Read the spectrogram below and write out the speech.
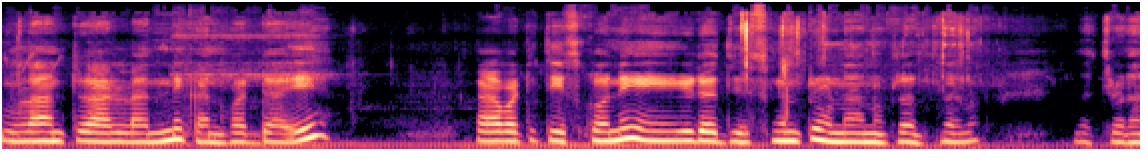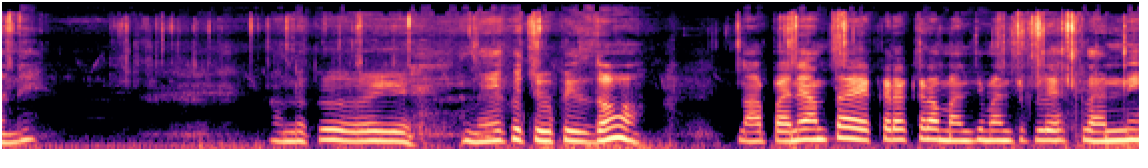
ఇలాంటి వాళ్ళన్నీ కనపడ్డాయి. కాబట్టి తీసుకొని వీడియో తీసుకుంటూ ఉన్నాను ఫ్రెండ్స్ నేను. చూడండి. అందుకు మీకు చూపిద్దాం. నా పని అంతా ఎక్కడెక్కడ మంచి మంచి ప్లేస్లు అన్నీ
